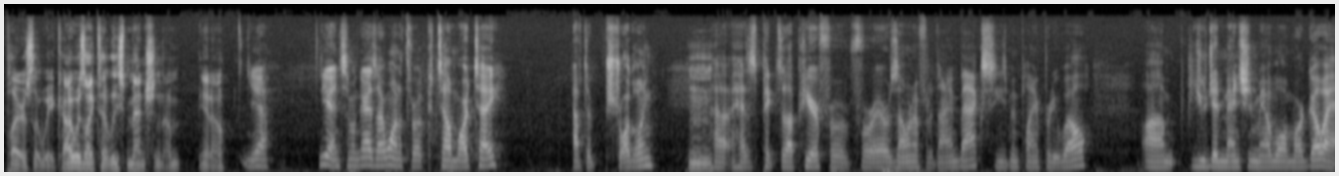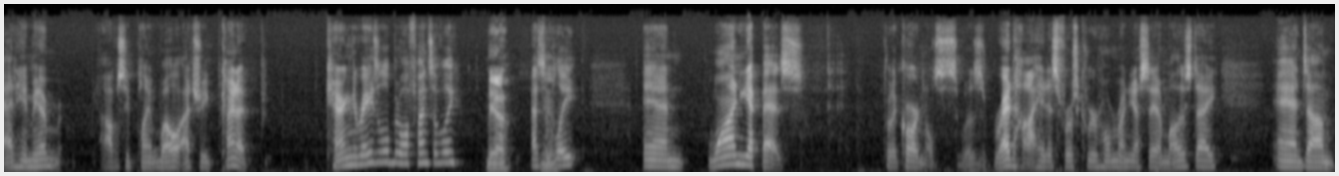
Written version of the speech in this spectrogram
players of the week. I always like to at least mention them, you know. Yeah, yeah, and some guys I want to throw Ketel Marte after struggling uh, has picked it up here for, for Arizona for the Diamondbacks. He's been playing pretty well. Um, you did mention Manuel Margot. I had him here, obviously playing well. Actually, kind of carrying the Rays a little bit offensively Yeah. as of late. And Juan Yepez for the Cardinals was red hot. Hit his first career home run yesterday on Mother's Day, and um,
